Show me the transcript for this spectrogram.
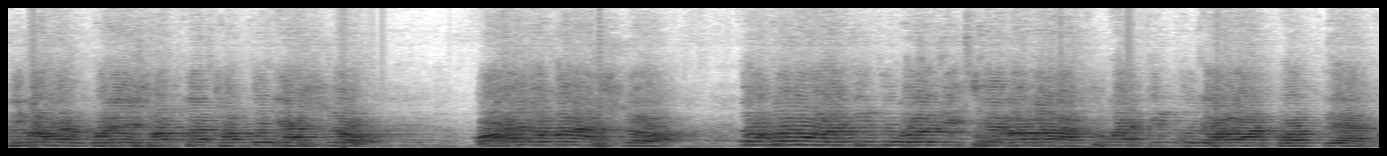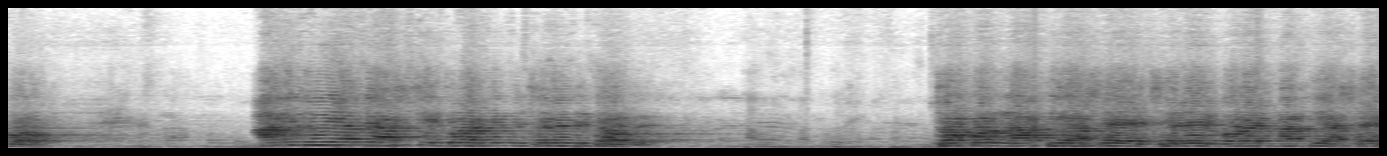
বিবাহের পরে সন্তান সন্ততি আসলো ওরা যখন আসলো তখন ওরা কিন্তু বলে দিচ্ছে বাবা তোমার কিন্তু যাওয়ার পথ তৈরি করো আমি দুনিয়াতে আসছি তোমার কিন্তু ছেড়ে দিতে হবে যখন নাতি আসে ছেলের ঘরের নাতি আসে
